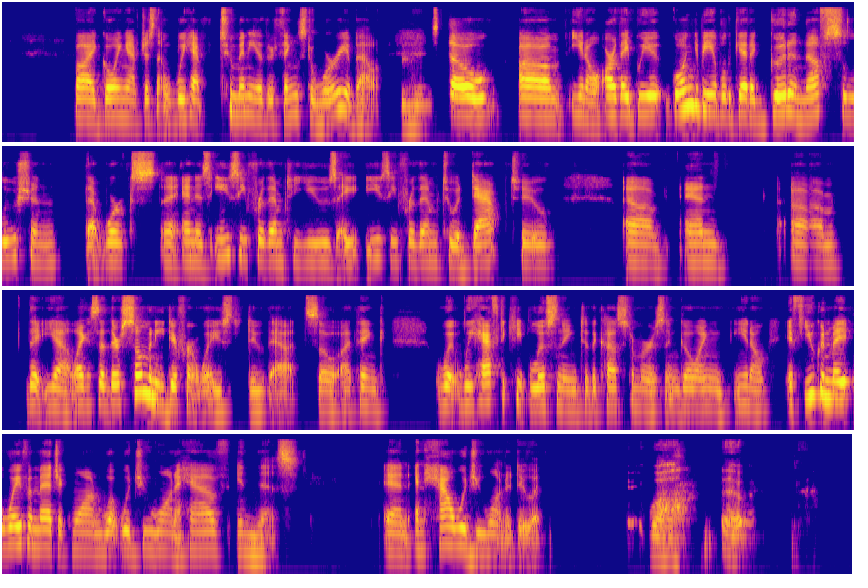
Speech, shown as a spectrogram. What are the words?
by going after that. we have too many other things to worry about mm-hmm. so um, you know are they be, going to be able to get a good enough solution that works and is easy for them to use a, easy for them to adapt to um, and um, that yeah like i said there's so many different ways to do that so i think we have to keep listening to the customers and going you know if you can make, wave a magic wand what would you want to have in this? And and how would you want to do it? Well uh,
